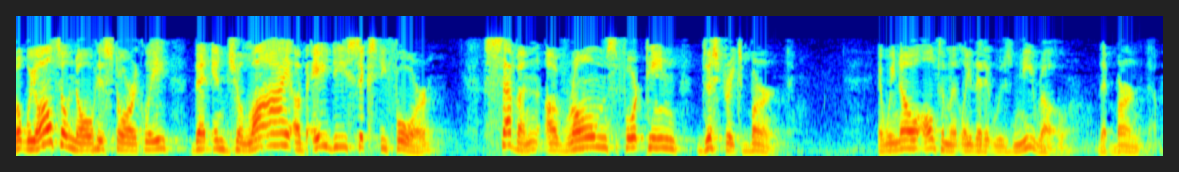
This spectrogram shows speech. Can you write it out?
But we also know historically that in July of AD 64, seven of Rome's 14 districts burned. And we know ultimately that it was Nero that burned them.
